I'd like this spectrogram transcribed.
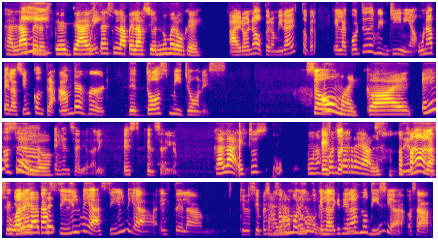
Carla, pero Y, es que ya wait, esta es la apelación número qué. I don't know, pero mira esto, pero en la corte de Virginia, una apelación contra Amber Heard de 2 millones. So, Oh my God. ¿Es en o sea, serio? es en serio, Dali. Es en serio. Carla, esto es una Esto, fuente real. nena, la señora validaste. Silvia, Silvia, este, la que siempre se pasa con Molusco, que es la que tiene las noticias. O sea,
